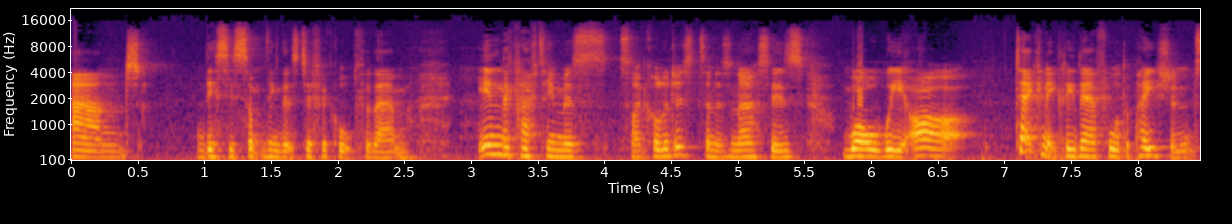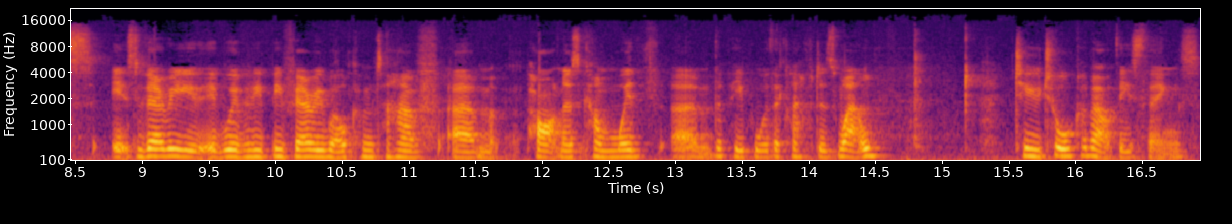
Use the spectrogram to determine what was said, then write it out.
and this is something that's difficult for them, in the cleft team as psychologists and as nurses, while we are technically there for the patients, it's very it would be very welcome to have um, partners come with um, the people with a cleft as well to talk about these things.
